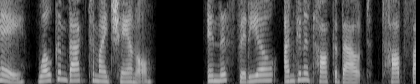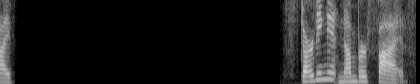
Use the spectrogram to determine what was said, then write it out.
Hey, welcome back to my channel. In this video, I'm gonna talk about top 5. Starting at number 5.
